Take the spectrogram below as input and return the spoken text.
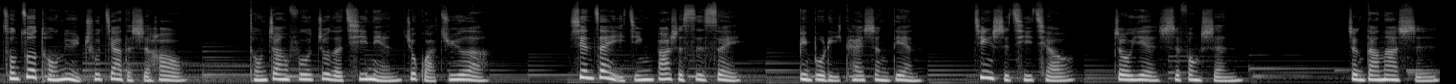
从做童女出嫁的时候，同丈夫住了七年就寡居了。现在已经八十四岁，并不离开圣殿，禁食祈求，昼夜侍奉神。正当那时，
